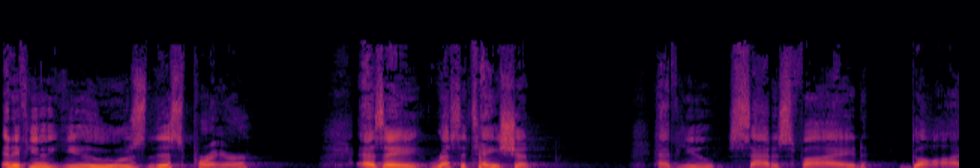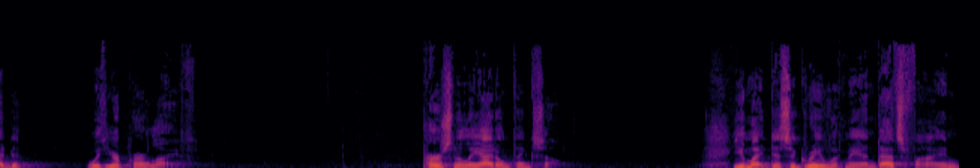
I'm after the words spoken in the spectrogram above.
And if you use this prayer as a recitation, have you satisfied God with your prayer life? Personally, I don't think so. You might disagree with me, and that's fine.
